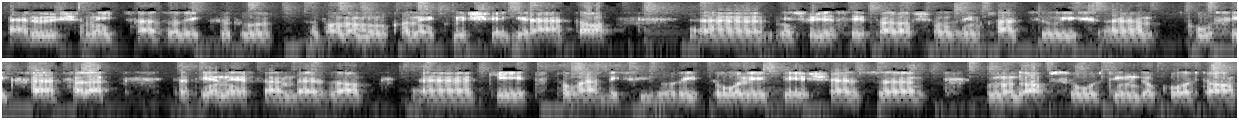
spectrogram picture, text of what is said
erős, 4% körül van a munkanélküliségi ráta, és ugye szépen lassan az infláció is kúszik felfele, tehát ilyen értelemben ez a két további szigorító lépés, ez úgymond abszolút indokolt a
